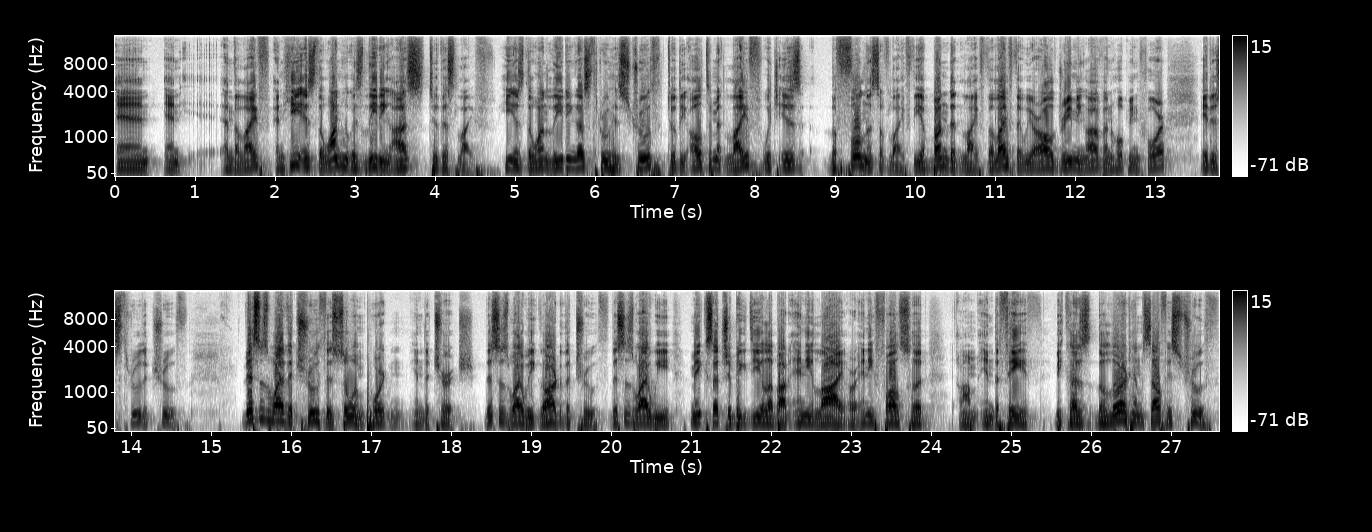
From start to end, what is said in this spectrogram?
and, and, and the life. And he is the one who is leading us to this life. He is the one leading us through his truth to the ultimate life, which is the fullness of life, the abundant life, the life that we are all dreaming of and hoping for. It is through the truth. This is why the truth is so important in the church. This is why we guard the truth. This is why we make such a big deal about any lie or any falsehood um, in the faith, because the Lord Himself is truth.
